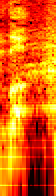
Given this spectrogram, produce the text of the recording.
give up.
